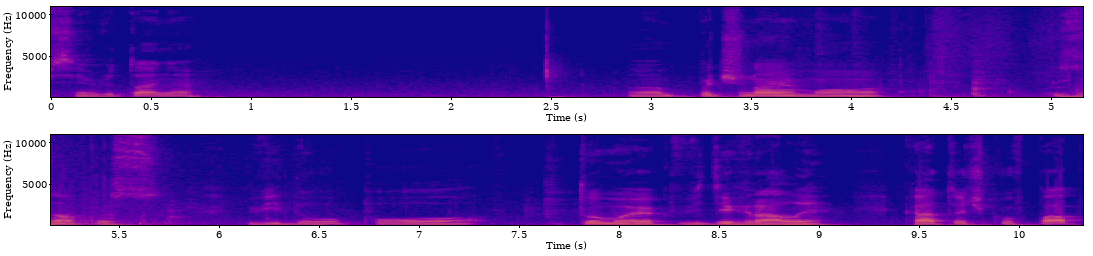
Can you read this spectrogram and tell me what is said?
Всім вітання. Е, Починаємо запис відео по тому, як відіграли каточку в PUBG.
